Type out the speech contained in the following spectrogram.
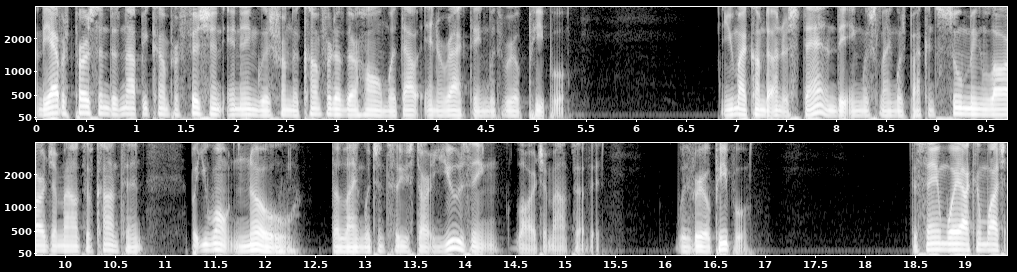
And the average person does not become proficient in English from the comfort of their home without interacting with real people. You might come to understand the English language by consuming large amounts of content, but you won't know the language until you start using large amounts of it with real people. The same way I can watch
